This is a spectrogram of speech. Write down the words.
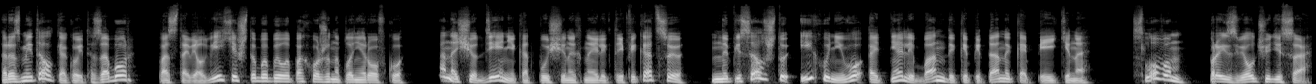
разметал какой-то забор, поставил вехи, чтобы было похоже на планировку, а насчет денег, отпущенных на электрификацию, написал, что их у него отняли банды капитана Копейкина. Словом, произвел чудеса.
